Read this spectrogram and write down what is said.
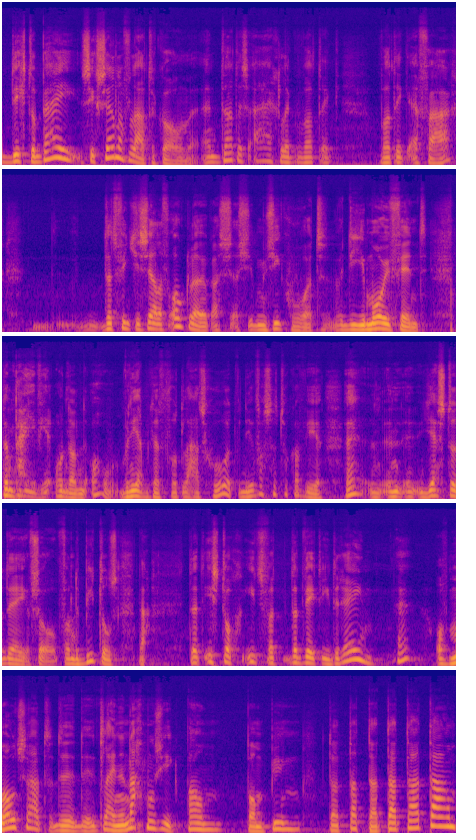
dichterbij zichzelf laten komen. En dat is eigenlijk wat ik, wat ik ervaar. Dat vind je zelf ook leuk als, als je muziek hoort die je mooi vindt. Dan ben je weer, oh, dan, oh, wanneer heb ik dat voor het laatst gehoord? Wanneer was dat ook alweer? Een, Yesterday of zo, van de Beatles. Nou, dat is toch iets wat, dat weet iedereen. Hè? Of Mozart, de, de kleine nachtmuziek. Pam, pam, pim, ta, ta, ta, ta, tam.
